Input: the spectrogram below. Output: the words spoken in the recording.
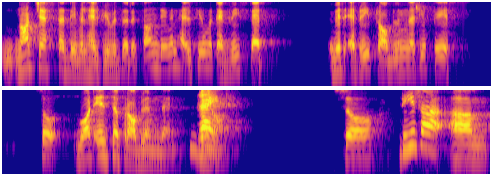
not just that they will help you with the return they will help you with every step with every problem that you face so what is the problem then right you know? so these are, um,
